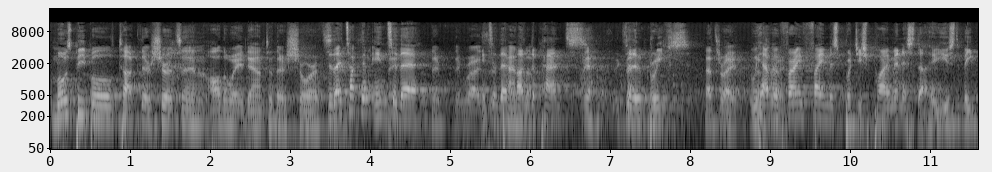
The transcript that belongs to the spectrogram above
Most people tuck their shirts in all the way down to their shorts. Do they tuck them into they- their, they- they into their their pants underpants, Yeah, to their briefs? That's right. We that's have a very famous British Prime Minister who used to be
